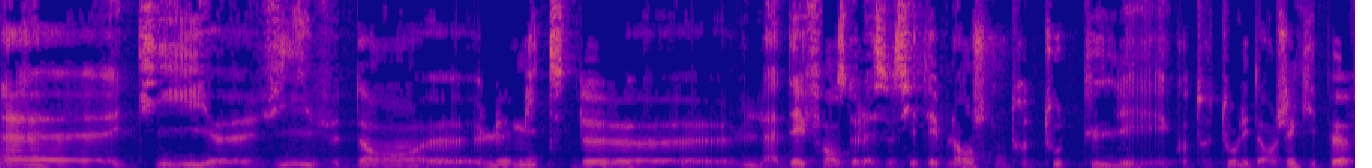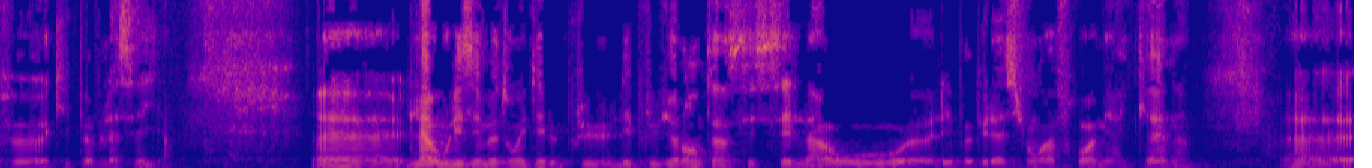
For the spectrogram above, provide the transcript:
euh, qui euh, vivent dans le mythe de la défense de la société blanche contre, tous les dangers qui peuvent, l'assaillir. Là où les émeutes ont été les plus violentes, hein, c'est là où les populations afro-américaines euh,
